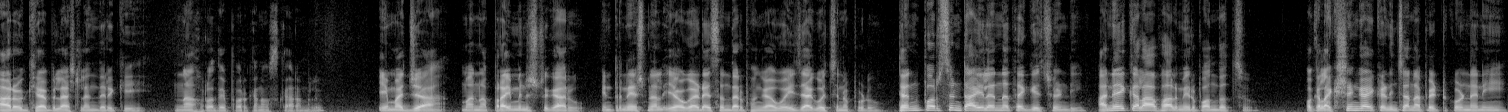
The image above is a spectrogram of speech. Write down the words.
ఆరోగ్యాభిలాషులందరికీ నా హృదయపూర్వక నమస్కారములు. ఈ మధ్య మన ప్రైమ్ మినిస్టర్ గారు ఇంటర్నేషనల్ యోగా డే సందర్భంగా వైజాగ్ వచ్చినప్పుడు టెన్ పర్సెంట్ ఆయిల్ అన్నా తగ్గించండి. అనేక లాభాలు మీరు పొందొచ్చు. ఒక లక్ష్యంగా ఇక్కడి నుంచన్నా పెట్టుకోండి అని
